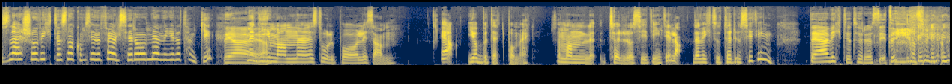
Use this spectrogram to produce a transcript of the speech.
Så det er så viktig å snakke om sine følelser og meninger og tanker Ja, ja, med de man eh, stoler på liksom Ja, jobber tett på med. Som man tør å si ting til, da. Det er viktig å tørre å si ting. Det er viktig å tørre å si ting. Jasmin.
